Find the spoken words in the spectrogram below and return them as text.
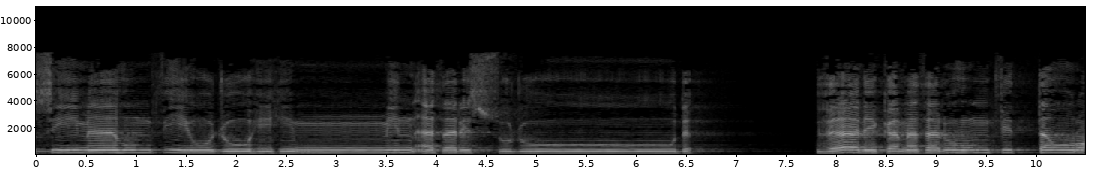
سِيمَاهُمْ فِي وُجُوهِهِم مِّنْ أَثَرِ السُّجُودِ ۚ. ذَٰلِكَ مَثَلُهُمْ فِي التَّوْرَاةِ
